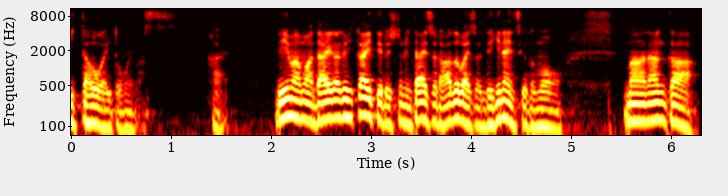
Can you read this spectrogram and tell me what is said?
行った方がいいと思います。はいで、今まあ大学控えてる人に対するアドバイスはできないんですけども、まあなんか、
